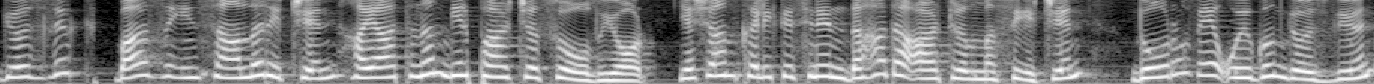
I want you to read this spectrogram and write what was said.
Gözlük bazı insanlar için hayatının bir parçası oluyor. Yaşam kalitesinin daha da artırılması için doğru ve uygun gözlüğün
